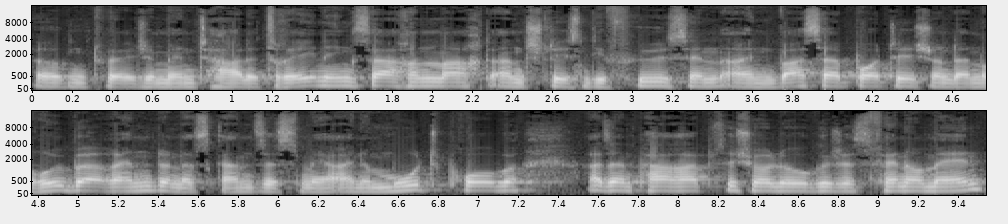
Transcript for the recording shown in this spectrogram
irgendwelche mentale Trainingssachen macht, anschließend die Füße in einen Wasserbottich und dann rüber rennt und das Ganze ist mehr eine Mutprobe, also ein parapsychologisches Phänomen.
